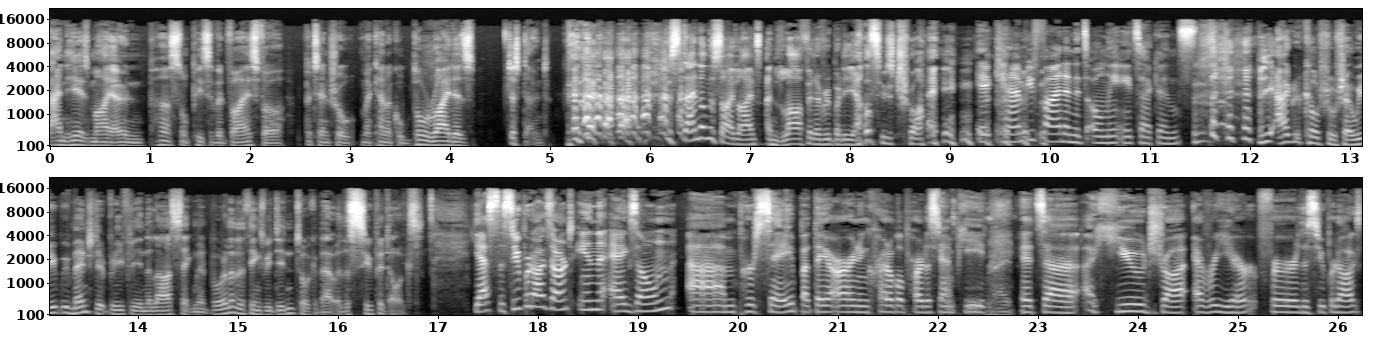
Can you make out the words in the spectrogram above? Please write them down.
And here's my own personal piece of advice for potential mechanical bull riders. Just don't. Just stand on the sidelines and laugh at everybody else who's trying. it can be fun and it's only eight seconds the agricultural show, we, we mentioned it briefly in the last segment, but one of the things we didn't talk about were the super dogs. yes the super dogs aren't in the egg zone um, per se but they are an incredible part of stampede Right. it's a, a huge draw every year for the super dogs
